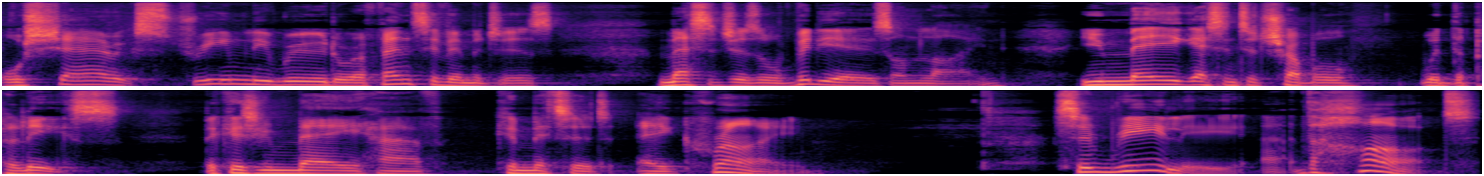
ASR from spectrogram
or share extremely rude or offensive images, messages, or videos online, you may get into trouble with the police because you may have committed a crime. So, really, at the heart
